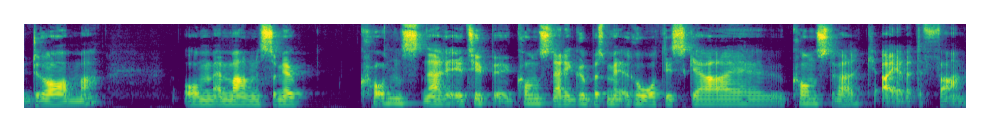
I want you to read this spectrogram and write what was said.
drama. Om en man som jag konstnär, eh, typ eh, konstnärlig gubbe som är erotiska eh, konstverk. Ja, jag vet inte fan.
